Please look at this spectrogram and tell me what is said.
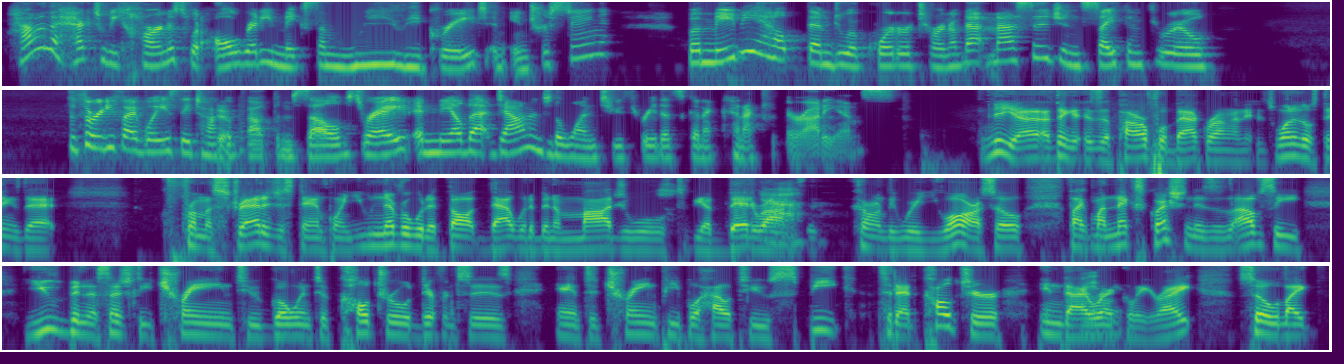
how in the heck do we harness what already makes them really great and interesting, but maybe help them do a quarter turn of that message and siphon through the 35 ways they talk about themselves, right? And nail that down into the one, two, three that's going to connect with their audience. Yeah, I think it's a powerful background, and it's one of those things that, from a strategist standpoint, you never would have thought that would have been a module to be a bedrock yeah. currently where you are. So, like, my next question is, is obviously you've been essentially trained to go into cultural differences and to train people how to speak to that culture indirectly, right? right? So, like,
